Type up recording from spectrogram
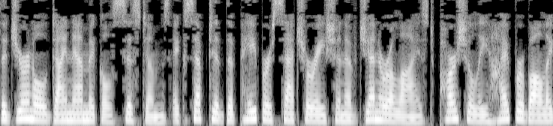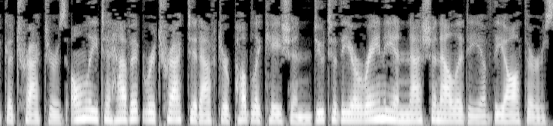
the journal Dynamical Systems accepted the paper saturation of generalized partially hyperbolic attractors only to have it retracted after publication due to the Iranian nationality of the authors.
